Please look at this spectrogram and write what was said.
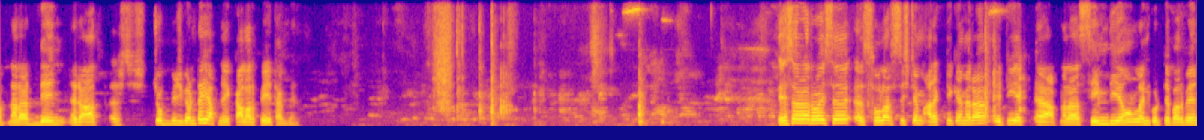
আপনারা দিন, রাত চব্বিশ ঘন্টাই আপনি কালার পেয়ে থাকবেন। এছাড়া রয়েছে সোলার সিস্টেম আরেকটি ক্যামেরা এটি আপনারা সিম দিয়ে অনলাইন করতে পারবেন।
